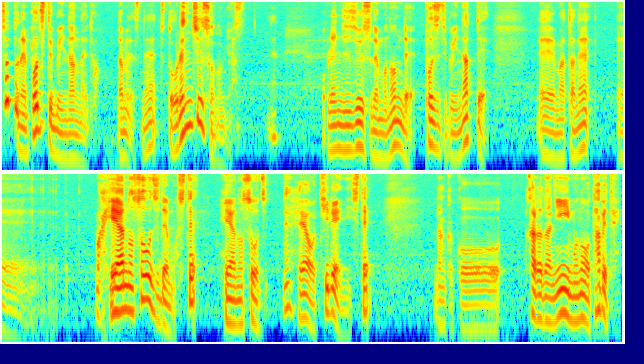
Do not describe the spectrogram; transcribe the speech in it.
ちょっとねポジティブにならないとダメですね。ちょっとオレンジジュースを飲みます、ね、オレンジジュースでも飲んでポジティブになってえー、またね、えー、まあ、部屋の掃除でもして部屋の掃除、ね、部屋をきれいにしてなんかこう体にいいものを食べて、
